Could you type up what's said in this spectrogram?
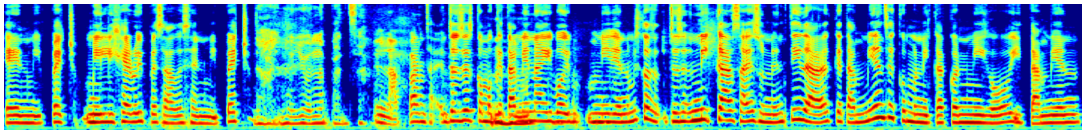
en mi pecho. Mi ligero y pesado es en mi pecho. Ay, no, yo en la panza. En la panza. Entonces, como que también ahí voy midiendo mis cosas. Entonces, mi casa es una entidad que también se comunica conmigo y también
